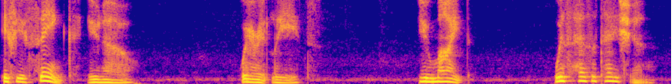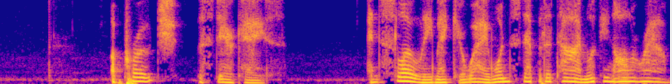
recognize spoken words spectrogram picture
If you think you know where it leads, you might, with hesitation, approach the staircase and slowly make your way one step at a time, looking all around,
